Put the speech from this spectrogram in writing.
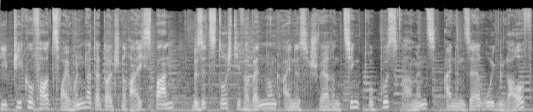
Die Pico V200 der Deutschen Reichsbahn besitzt durch die Verwendung eines schweren Zinkdruckgussrahmens einen sehr ruhigen Lauf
